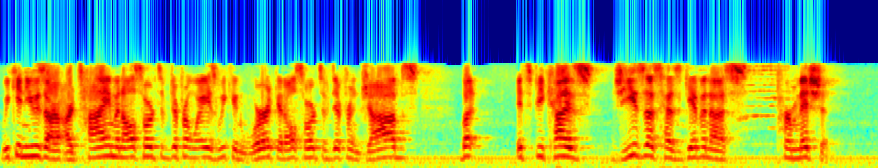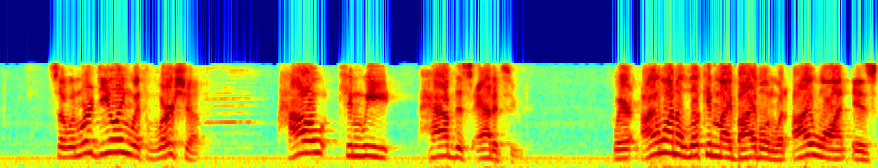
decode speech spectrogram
We can use our, our time in all sorts of different ways. We can work at all sorts of different jobs. But it's because Jesus has given us permission. So when we're dealing with worship, how can we have this attitude? Where I want to look in my Bible and what I want is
